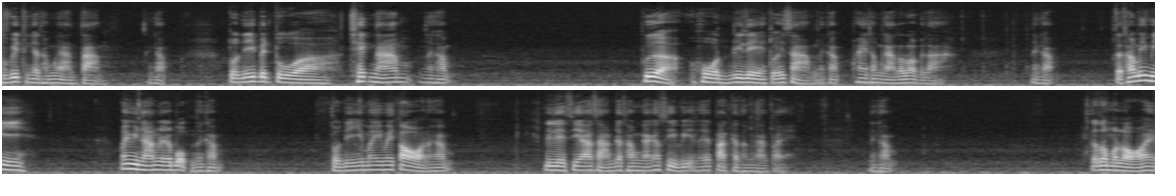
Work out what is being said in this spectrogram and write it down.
สวิตถึงจะทำงานตามนะครับ ตัวนี้เป็นตัวเช็คน้ำนะครับ เพื่อโฮนรีเลย์ตัวที่3นะครับ ให้ทำงานตลอดเวลานะครับ แต่ถ้าไม่มีไม่มีน้ำในระบบนะครับ ตัวนี้ไม่ไม่ต่อนะครับรีเลย์ CR3 จะทำงานแค่4วิแล้วจะตัดการทำงานไปนะครับ ก็ต้องมารอให้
